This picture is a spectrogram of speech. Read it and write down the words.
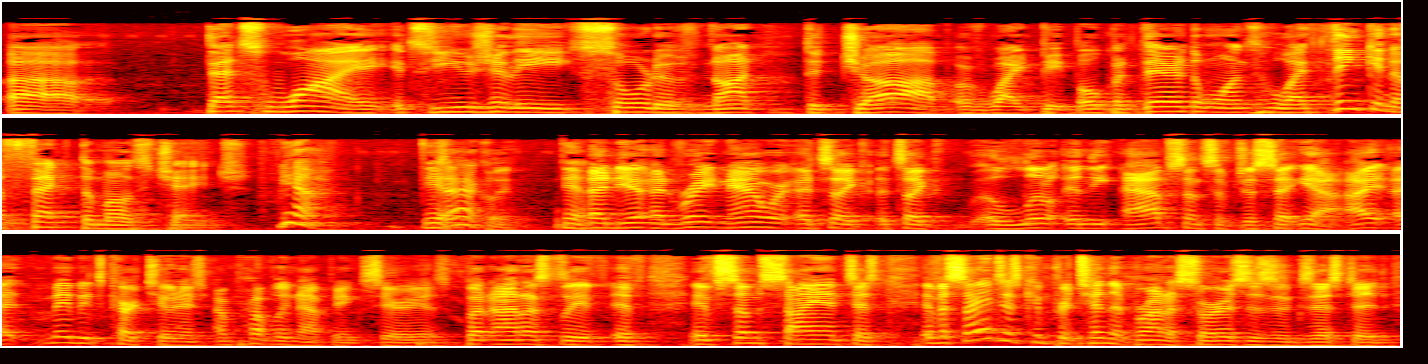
Uh, that's why it's usually sort of not the job of white people, but they're the ones who I think can affect the most change. Yeah. Yeah. Exactly. Yeah. And yeah, and right now it's like it's like a little in the absence of just saying, yeah, I, I maybe it's cartoonish. I'm probably not being serious, but honestly, if if, if some scientist, if a scientist can pretend that brontosauruses existed,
